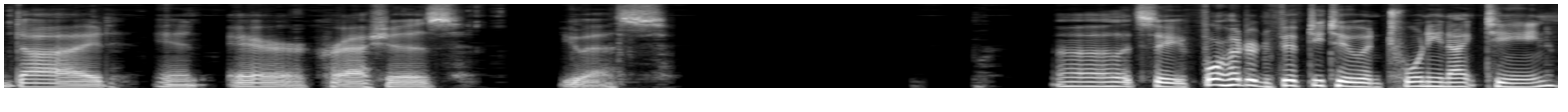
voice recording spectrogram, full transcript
died in air crashes, U.S. Uh, let's see, 452 in 2019.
